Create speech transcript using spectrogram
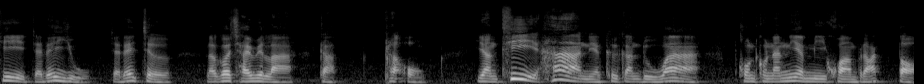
ที่จะได้อยู่จะได้เจอ แล้วก็ใช้เวลากับพระองค์ อย่างที่5เนี่ยคือการดูว่าคนคนนั้นเนี่ยมีความรักต่อ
